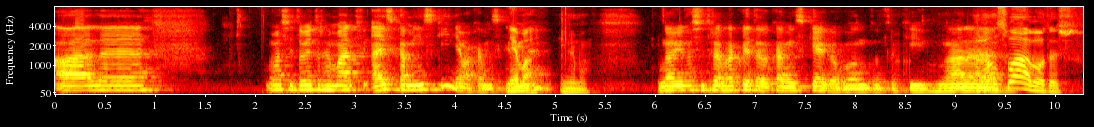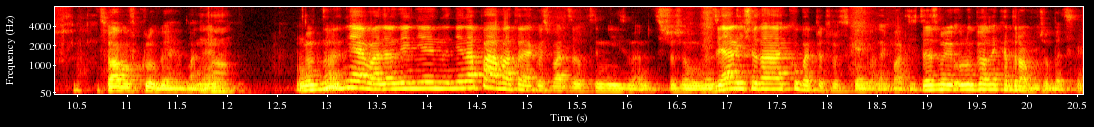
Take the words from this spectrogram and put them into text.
ale no właśnie to mnie trochę martwi. A jest Kamiński? Nie ma Kamińskiego. Nie ma. Nie ma. No i właśnie trochę brakuje tego Kamińskiego, bo on to taki, no ale, Ale on słabo też. słabo w klubie chyba, nie? No. No, no nie ma, no nie, nie, nie napawa to jakoś bardzo optymizmem, szczerze mówiąc. Ja liczę na Kubę Piotrowskiego najbardziej. To jest mój ulubiony kadrowicz obecnie.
